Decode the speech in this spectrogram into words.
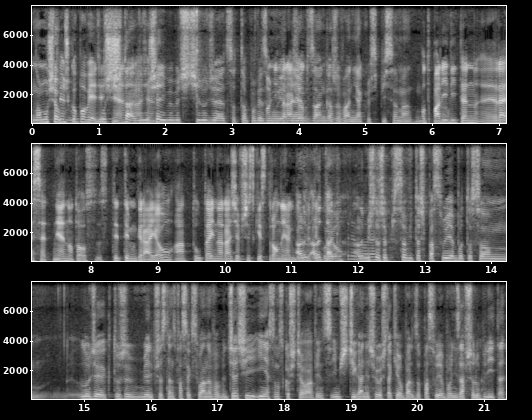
No musiał, Ciężko powiedzieć, nie? Na Tak, razie. musieliby być ci ludzie, co to powiedzmy Oni na razie od- zaangażowani jakoś z pisem, a Odpalili ten e, reset, nie? No to z, ty, tym grają, a tutaj na razie wszystkie strony jakby Ale, ale krytykują. tak, ale myślę, że PiSowi też pasuje, bo to są ludzie, którzy mieli przestępstwa seksualne wobec dzieci i nie są z kościoła, więc im ściganie czegoś takiego bardzo pasuje, bo oni zawsze lubili te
